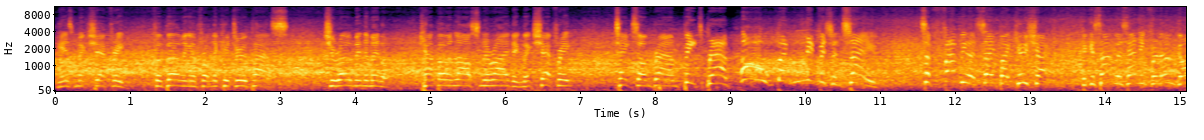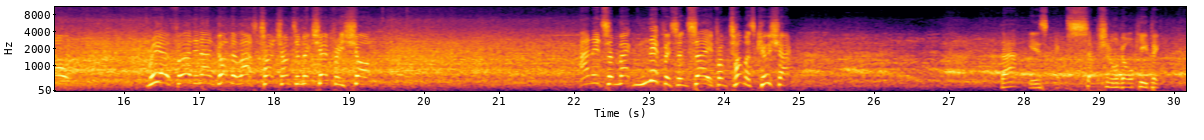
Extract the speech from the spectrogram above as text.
Here's McSheffrey for Birmingham from the Queudrue pass. Jerome in the middle. Kapo and Larsson arriving. McSheffrey takes on Brown, beats Brown. Oh, magnificent save! It's a fabulous save by Kuszczak because that was heading for an own goal. Rio Ferdinand got the last touch onto McSheffrey's shot. And it's a magnificent save from Tomasz Kuszczak. That is exceptional goalkeeping.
